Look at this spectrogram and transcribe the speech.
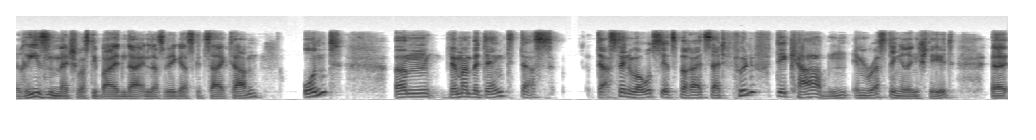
Riesenmatch, was die beiden da in Las Vegas gezeigt haben. Und ähm, wenn man bedenkt, dass Dustin Rhodes jetzt bereits seit fünf Dekaden im Wrestlingring steht, äh,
